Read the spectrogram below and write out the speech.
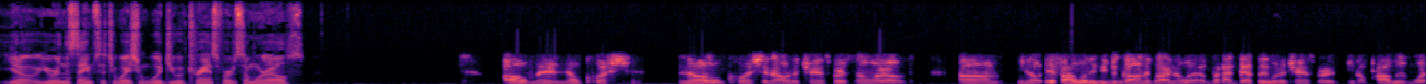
you know you were in the same situation? Would you have transferred somewhere else? Oh man, no question, no question. I would have transferred somewhere else. Um, you know, if I would have even gone to Gardner Webb, but I definitely would have transferred. You know, probably more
